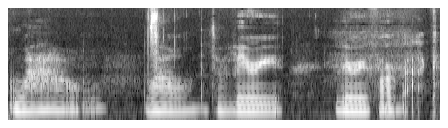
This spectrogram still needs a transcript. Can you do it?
Wow. Wow. That's very, very far back.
